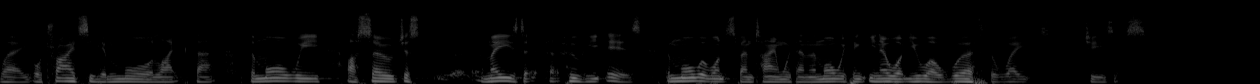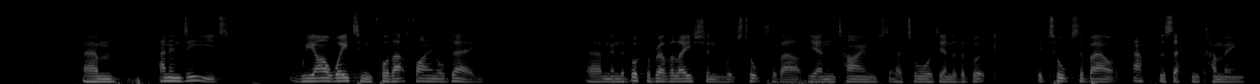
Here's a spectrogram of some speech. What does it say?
way, or try to see him more like that, the more we are so just amazed at, who he is, the more we'll want to spend time with him, the more we think, you know what, you are worth the wait, Jesus. Um, and indeed, we are waiting for that final day. Um, in the book of Revelation, which talks about the end times uh, towards the end of the book, it talks about after the second coming,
